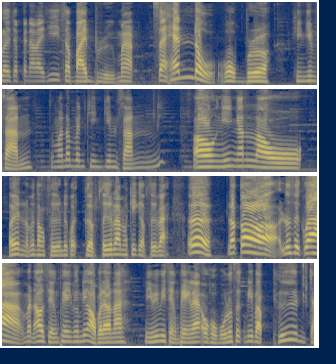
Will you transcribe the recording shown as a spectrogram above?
เลยจะเป็นอะไรที่สบายบรือมาก s แ a นโดโว้เบรคิงกิมสันทำไมต้องเป็นคิงกิมสันนี่เอางี้งั้นเรา เอ้ยเราไม่ต้องซื้อนึกว่าเกือบซื้อแล้วเมื่อกี้เกือบซื้อละเออ แล้วก็รู้สึกว่ามันเอาเสียงเพลงตรงนี้ออกไปแล้วนะนี่ไม่มีเสียงเพลงแล้วโอ้โหผมรู้สึกนี่แบบชื่นใจ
